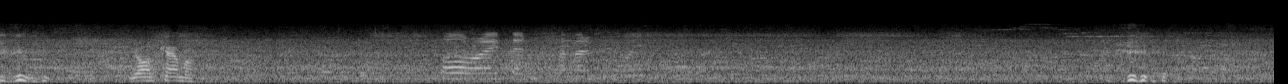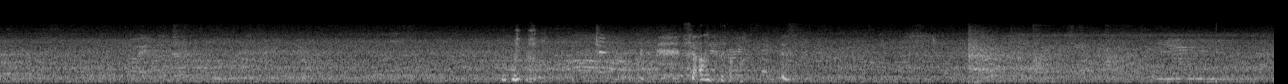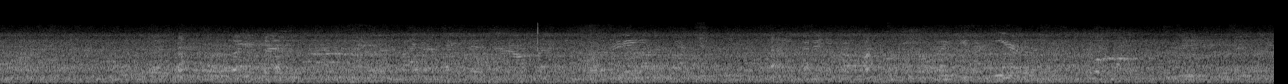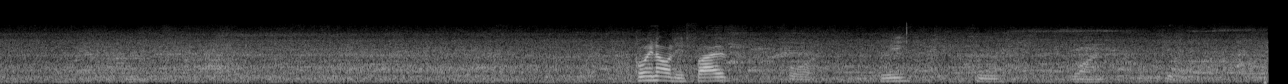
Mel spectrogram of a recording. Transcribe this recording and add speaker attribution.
Speaker 1: You're on camera.
Speaker 2: Alright then, I'm gonna
Speaker 1: Shut up. Going out in five, four, three, two.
